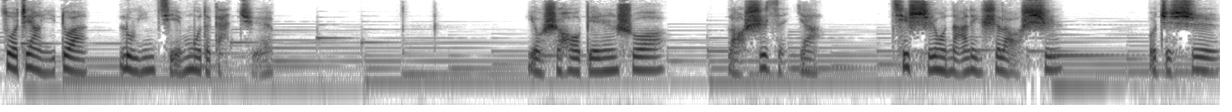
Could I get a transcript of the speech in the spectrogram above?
做这样一段录音节目的感觉。有时候别人说老师怎样，其实我哪里是老师，我只是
